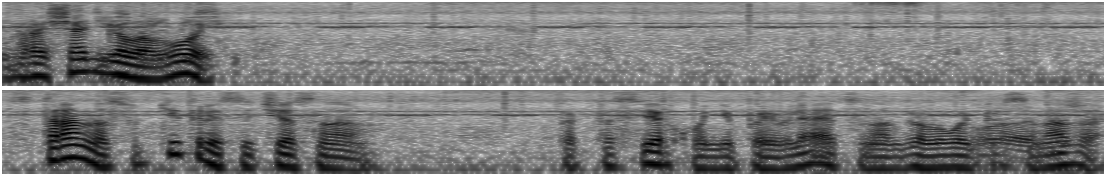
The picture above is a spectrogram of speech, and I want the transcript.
вращать головой. Странно, субтитры, если честно, как-то сверху не появляются над головой Ладно. персонажа.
